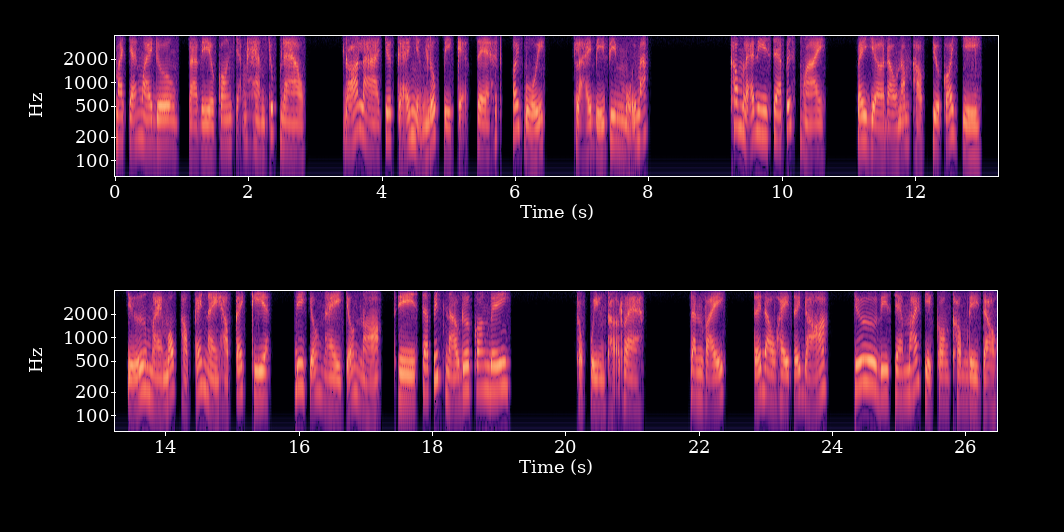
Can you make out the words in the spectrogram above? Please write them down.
mà chạy ngoài đường là điều con chẳng hàm chút nào. Đó là chưa kể những lúc bị kẹt xe hít khói bụi, lại bị viêm mũi mắt. Không lẽ đi xe buýt ngoài, bây giờ đầu năm học chưa có gì, chứ mai mốt học cái này học cái kia, đi chỗ này chỗ nọ, thì xe buýt nào đưa con đi? Thục quyên thở ra. Đành vậy, tới đâu hay tới đó, chứ đi xe máy thì con không đi đâu.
